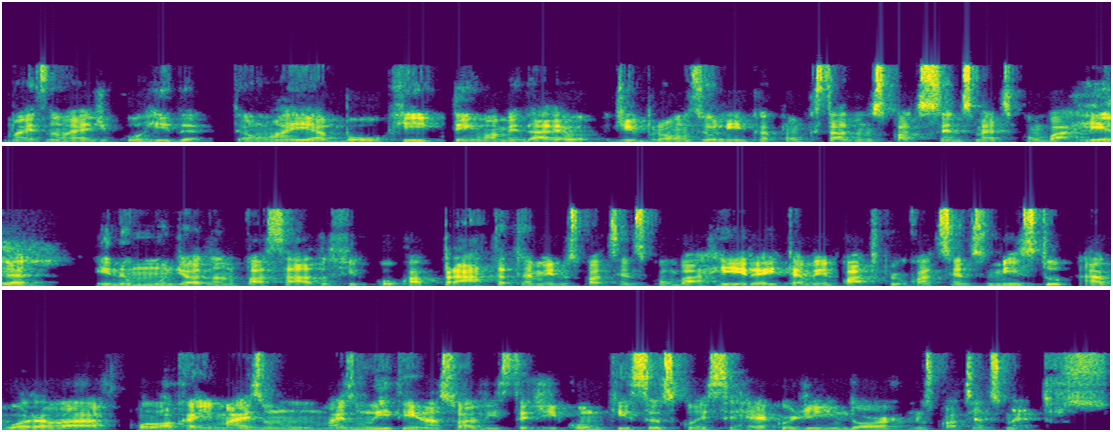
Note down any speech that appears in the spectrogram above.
mas não é de corrida. Então aí a Bulk tem uma medalha de bronze olímpica conquistada nos 400 metros com barreira, Isso. E no Mundial do ano passado ficou com a prata também nos 400 com barreira e também no 4x400 misto. Agora ela coloca aí mais um, mais um item na sua lista de conquistas com esse recorde indoor nos 400 metros.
